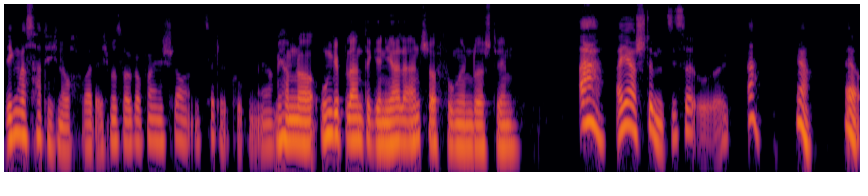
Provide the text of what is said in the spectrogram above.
irgendwas hatte ich noch. Warte, ich muss mal auf meinen schlauen Zettel gucken. Ja. Wir haben noch ungeplante, geniale Anschaffungen da stehen. Ah, ah ja, stimmt. Siehst du? äh, Ah, ja. Ja,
